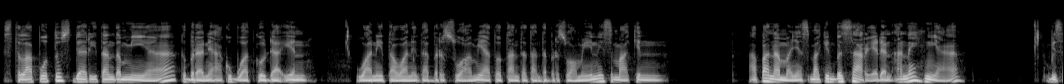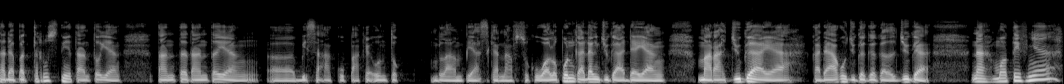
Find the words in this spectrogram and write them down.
Setelah putus dari Tante Mia, keberanian aku buat godain wanita-wanita bersuami atau tante-tante bersuami ini semakin apa namanya semakin besar ya dan anehnya bisa dapat terus nih tante yang tante-tante yang uh, bisa aku pakai untuk melampiaskan nafsuku. Walaupun kadang juga ada yang marah juga ya kadang aku juga gagal juga. Nah motifnya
